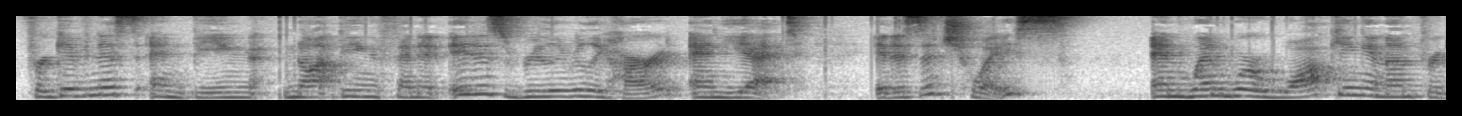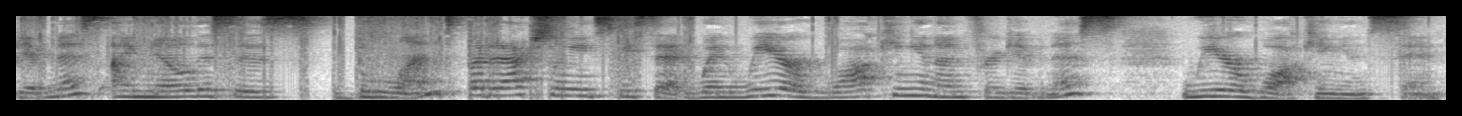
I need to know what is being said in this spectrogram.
Forgiveness and being not being offended, it is really, really hard. And yet, it is a choice. And when we're walking in unforgiveness, I know this is blunt, but it actually needs to be said. When we are walking in unforgiveness, we are walking in sin.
